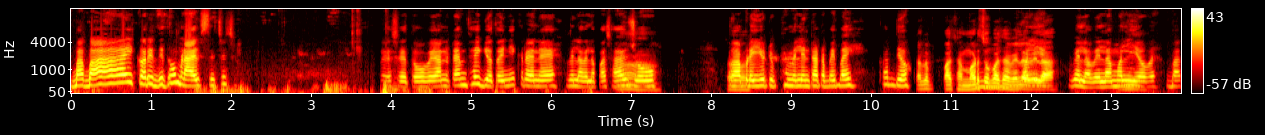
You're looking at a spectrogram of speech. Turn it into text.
બાય કરી દીધું હમણાં આવશે છે તો હવે આનો ટાઈમ થઈ ગયો તો એ નીકળે ને વેલા વેલા પાછા આવજો. તો આપણે YouTube family tata bye bye કરી દો ચાલો પાછા મળશું પાછા વેલા વેલા. વેલા વેલા મળીએ હવે. બાય.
